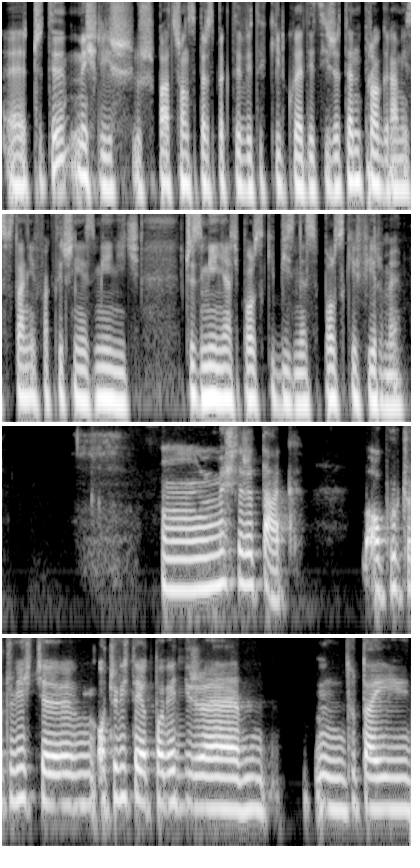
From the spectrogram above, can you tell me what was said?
E, czy Ty myślisz, już patrząc z perspektywy tych kilku edycji, że ten program jest w stanie faktycznie zmienić, czy zmieniać polski biznes, polskie firmy? Mm, myślę, że tak. Oprócz oczywiście oczywistej odpowiedzi, że mm, tutaj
